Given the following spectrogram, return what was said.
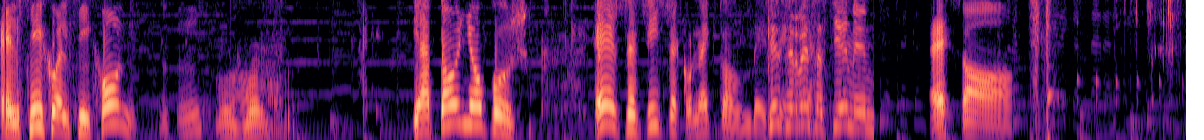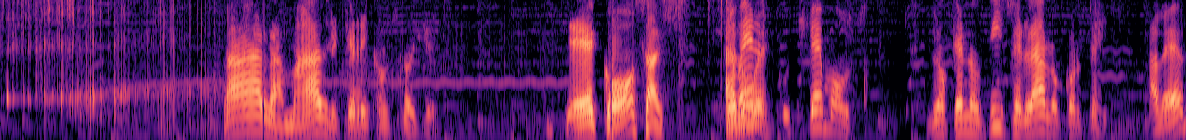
El Gijo, el Gijón. Y a Toño, pues, ese sí se conecta donde ¿Qué sea. cervezas tienen? Eso. Ah, la madre, qué rico soy. Qué cosas. A Pero ver, bueno, escuchemos lo que nos dice Lalo Cortés. a ver.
